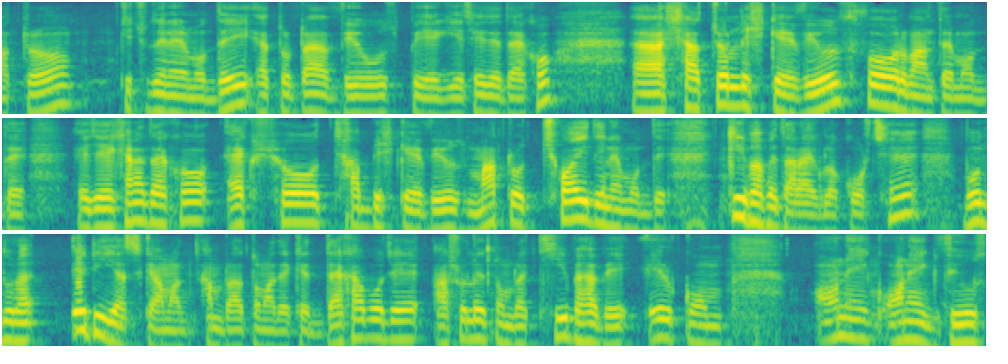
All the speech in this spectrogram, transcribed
মাত্র। কিছুদিনের মধ্যেই এতটা ভিউজ পেয়ে গিয়েছে। এই যে দেখো সাতচল্লিশ কে ভিউজ ফোর মান্থের মধ্যে। এই যে এখানে দেখো একশো ছাব্বিশ কে ভিউজ মাত্র ছয় দিনের মধ্যে কীভাবে তারা এগুলো করছে। বন্ধুরা এটি আজকে আমার আমরা তোমাদেরকে দেখাবো যে আসলে তোমরা কীভাবে এরকম অনেক অনেক ভিউজ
